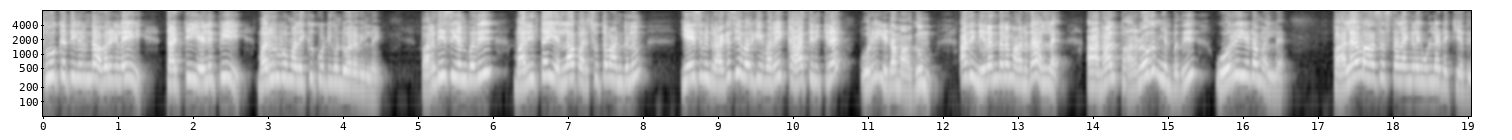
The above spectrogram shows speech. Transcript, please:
தூக்கத்திலிருந்து அவர்களை தட்டி எழுப்பி மறுரூப மலைக்கு கூட்டிக் கொண்டு வரவில்லை. பரதீசு என்பது மறித்த எல்லா பரிசுத்தவான்களும் இயேசுவின் ரகசிய வருகை வரை காத்திருக்கிற ஒரு இடமாகும். அது நிரந்தரமானது அல்ல. ஆனால் பரலோகம் என்பது ஒரு இடம் அல்ல பல வாசஸ்தலங்களை உள்ளடக்கியது.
